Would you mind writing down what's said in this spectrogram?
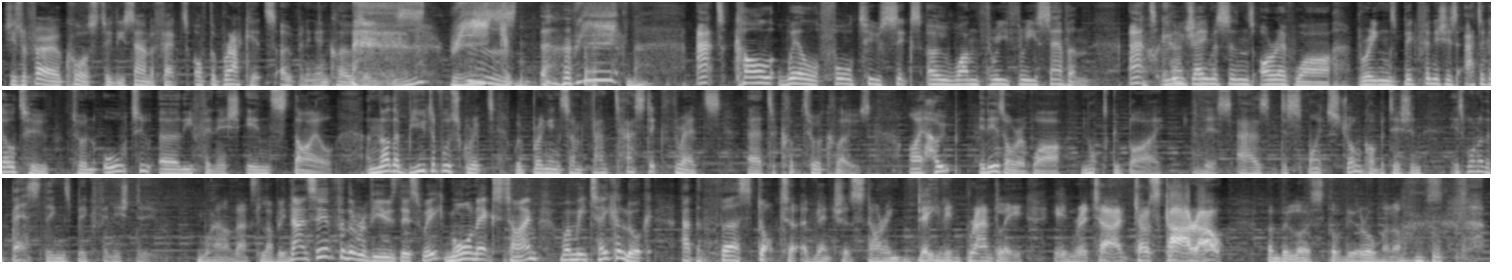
She's referring, of course, to the sound effects of the brackets opening and closing. At Carl Will four two six zero one three three seven. At Lou catchy. Jameson's Au revoir brings Big Finish's Attagirl 2 to an all too early finish in style. Another beautiful script with bringing some fantastic threads uh, to, cl- to a close. I hope it is au revoir, not goodbye, for this, as despite strong competition, it's one of the best things Big Finish do. Wow, that's lovely. That's it for the reviews this week. More next time when we take a look at the first Doctor adventures starring David Bradley in Return to Skaro and the Last of the Romanovs.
